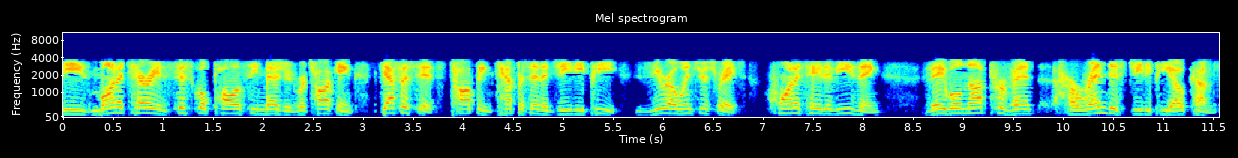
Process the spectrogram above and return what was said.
these monetary and fiscal policy measures, we're talking deficits topping 10% of GDP, zero interest rates, quantitative easing, they will not prevent horrendous GDP outcomes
